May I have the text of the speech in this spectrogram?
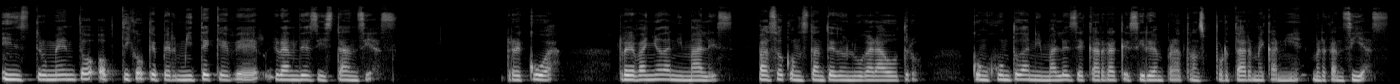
instrumento óptico que permite que ver grandes distancias. Recúa, rebaño de animales, paso constante de un lugar a otro, conjunto de animales de carga que sirven para transportar mercancías.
